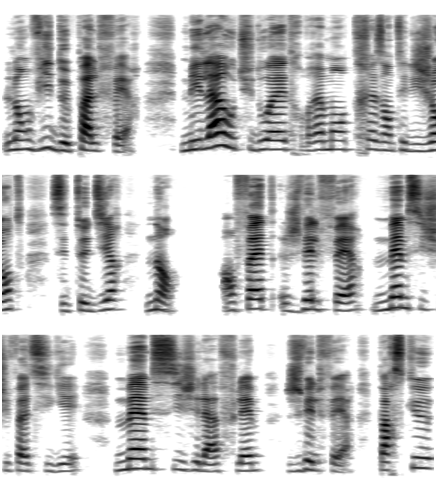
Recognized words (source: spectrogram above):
l'envie de pas le faire. Mais là où tu dois être vraiment très intelligente, c'est de te dire: «Non, en fait, je vais le faire, même si je suis fatiguée, même si j'ai la flemme, je vais le faire». Parce que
